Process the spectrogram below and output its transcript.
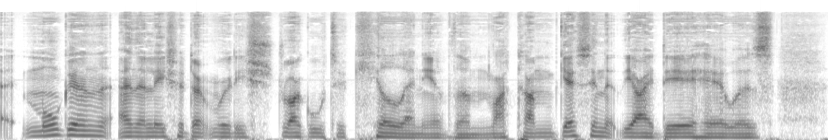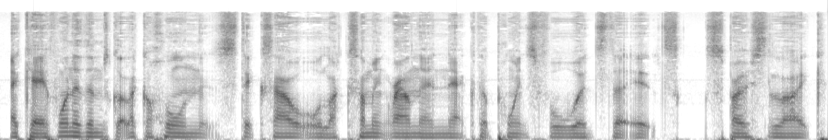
uh, Morgan and Alicia don't really struggle to kill any of them. Like I'm guessing that the idea here was okay, if one of them's got like a horn that sticks out or like something around their neck that points forwards, that it's supposed to like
